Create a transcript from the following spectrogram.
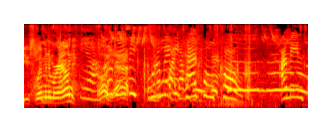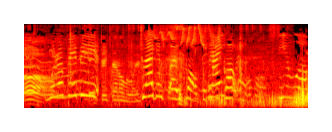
You swimming them around? Yeah. Oh, yeah. What are baby tadpoles called? I mean, Oh. what are baby Take that all the way. dragonflies called? Because I just caught one. See you, well.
